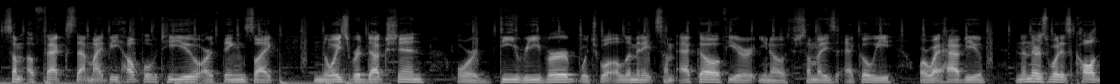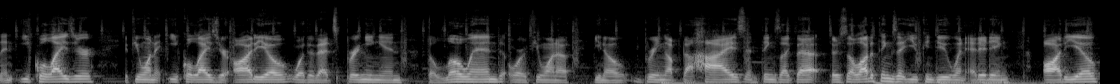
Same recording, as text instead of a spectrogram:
some effects that might be helpful to you are things like noise reduction or de-reverb, which will eliminate some echo if you're, you know, if somebody's echoey or what have you. And then there's what is called an equalizer. If you want to equalize your audio, whether that's bringing in the low end or if you want to, you know, bring up the highs and things like that. There's a lot of things that you can do when editing audio,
